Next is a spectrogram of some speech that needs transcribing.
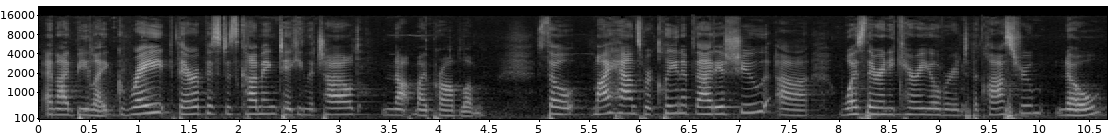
And I'd be like, Great, therapist is coming, taking the child, not my problem. So my hands were clean of that issue. Uh, was there any carryover into the classroom? No.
